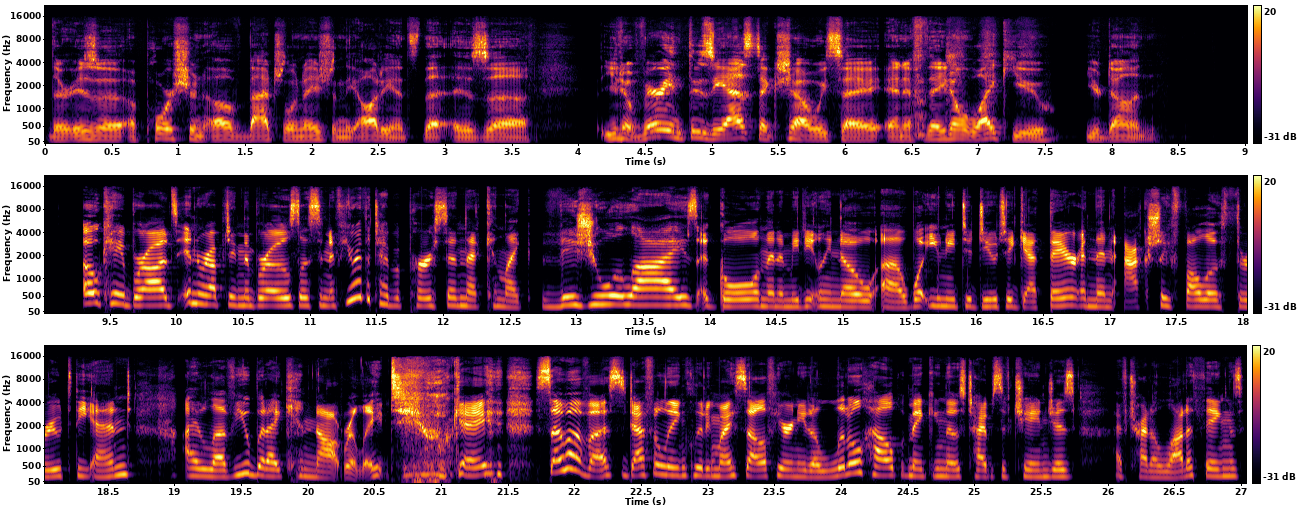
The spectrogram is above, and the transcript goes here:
there is a, a portion of Bachelor Nation, the audience, that is, uh, you know, very enthusiastic, shall we say. And if they don't like you, you're done. Okay, broads, interrupting the bros. Listen, if you're the type of person that can like visualize a goal and then immediately know uh, what you need to do to get there and then actually follow through to the end, I love you, but I cannot relate to you, okay? Some of us, definitely including myself here, need a little help making those types of changes. I've tried a lot of things,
